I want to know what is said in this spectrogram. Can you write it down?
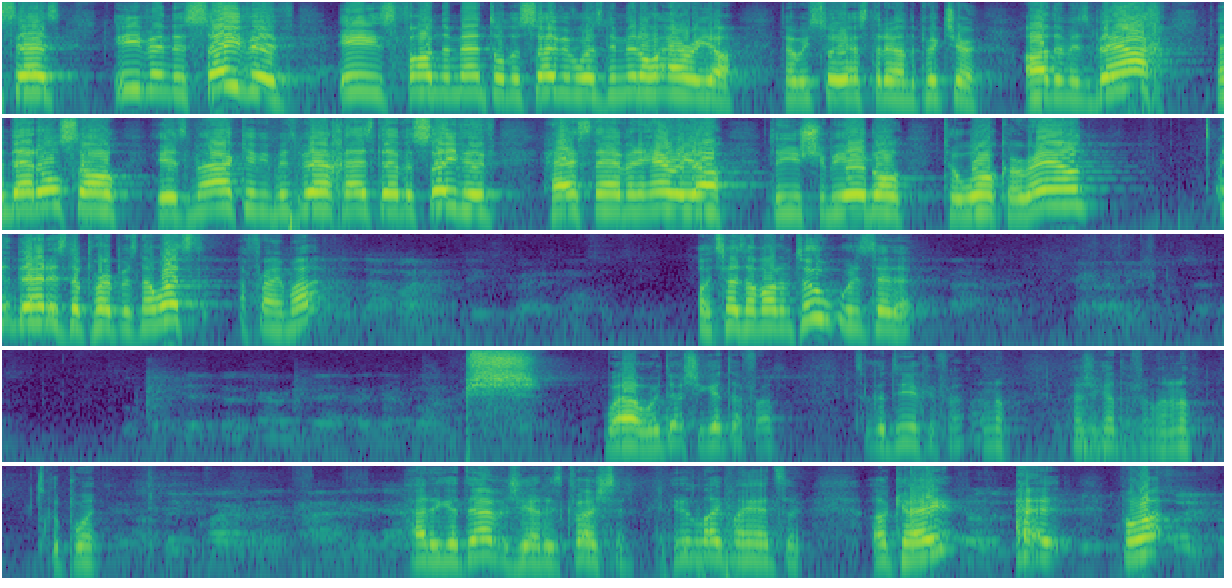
says even the Saviv is fundamental. The Seviv was the middle area that we saw yesterday on the picture Adam is Mizbeach. And that also is Ma'akiv. Mizbeach has to have a Seviv, has to have an area that you should be able to walk around. And that is the purpose. Now, what's Ephraim? What? Oh, it says Avadim too? Where does it say that? Psh. Wow, where did she get that from? It's a good deal, from. I don't know. Where she got that from? I don't know. It's a good point. How to get that? She had his question. He didn't like my answer. Okay. But what?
